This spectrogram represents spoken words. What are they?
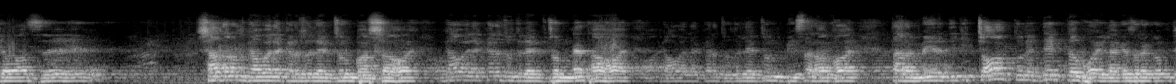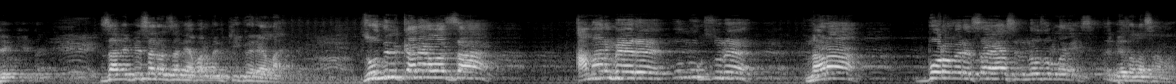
কেউ আছে? সাধারণ গাঁও এলাকার যদি একজন বাদশা হয়, গাঁও এলাকার যদি একজন নেতা হয়, গাঁও এলাকার যদি একজন বিচারক হয়, তার মেয়ের দিকে চক তুলে দেখতে ভয় লাগে যেরকম, ঠিক জানে বিচারক জানে, আমার মেয়ে কি করে এলায়? যদি কানে আওয়াজ যায়, আমার মেয়েরে উমুক শুনে নাড়া, বড় মেরে চাই আসলে নজর লাগাইছে বেজাল আছে আমার।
